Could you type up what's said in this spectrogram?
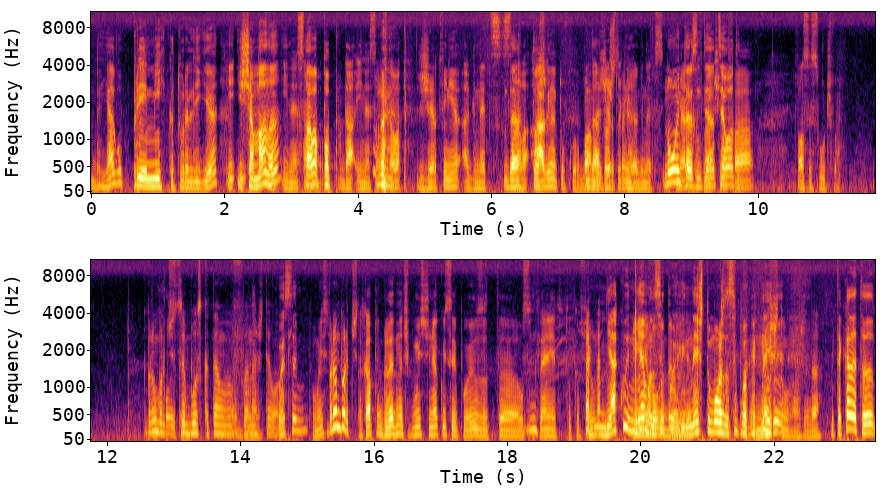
бе я го приеми като религия и, и шамана и не става само- поп. Да, и не само става жертвения агнец. Да, става точно. агнето в курбана, Да, е жертвения агнец. И Много интересно, тя цялата- Това, това се случва. Бръмбърче ходи се блъска там в О, нашите лампи. Кое след? Помисли? Бръмбърчето. Така погледна, че помисли, че някой се е появил зад а, осветлението тук филм. Някой няма да се да появи. видя. Нещо може да се появи. Нещо може, да. И така дета,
